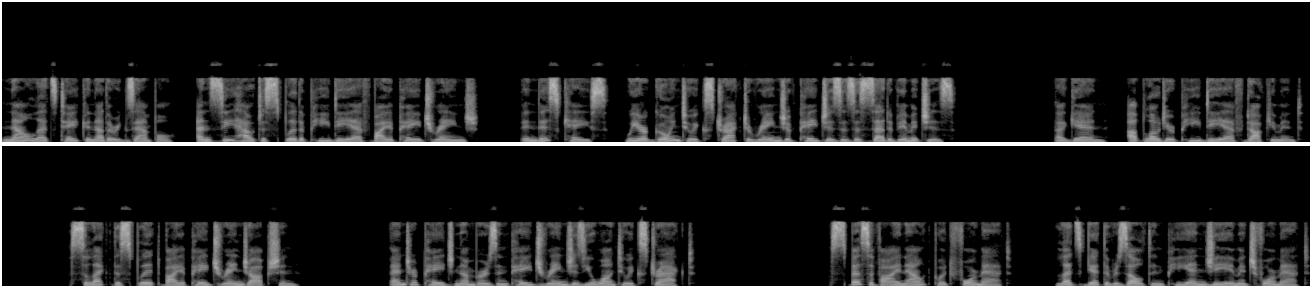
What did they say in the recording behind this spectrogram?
Now let's take another example and see how to split a PDF by a page range. In this case, we are going to extract a range of pages as a set of images. Again, upload your PDF document. Select the split by a page range option. Enter page numbers and page ranges you want to extract. Specify an output format. Let's get the result in PNG image format.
